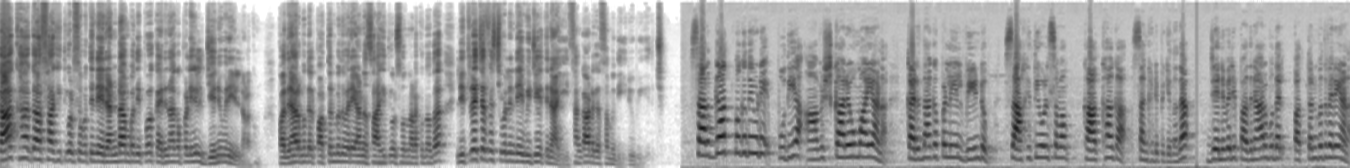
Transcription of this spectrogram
കാഖാഗ സാഹിത്യോത്സവത്തിന്റെ രണ്ടാം പതിപ്പ് കരുനാഗപ്പള്ളിയിൽ ജനുവരിയിൽ നടക്കും. പതിനാറ് മുതൽ പത്തൊൻപത് വരെയാണ് സാഹിത്യോത്സവം നടക്കുന്നത്. ലിറ്ററേച്ചർ ഫെസ്റ്റിവലിന്റെ വിജയത്തിനായി സംഘാടക സമിതി രൂപീകരിച്ചു. സർഗാത്മകതയുടെ പുതിയ ആവിഷ്കാരവുമായാണ് കരുനാഗപ്പള്ളിയിൽ വീണ്ടും സാഹിത്യോത്സവം കാക്കാക സംഘടിപ്പിക്കുന്നത്. ജനുവരി പതിനാറ് മുതൽ പത്തൊൻപത് വരെയാണ്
